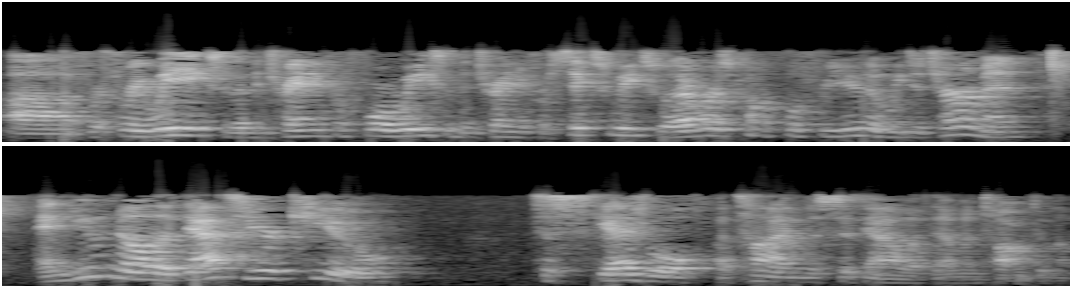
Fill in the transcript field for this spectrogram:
uh, for three weeks, or they've been training for four weeks, they've been training for six weeks, whatever is comfortable for you that we determine, and you know that that's your cue to schedule a time to sit down with them and talk to them.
